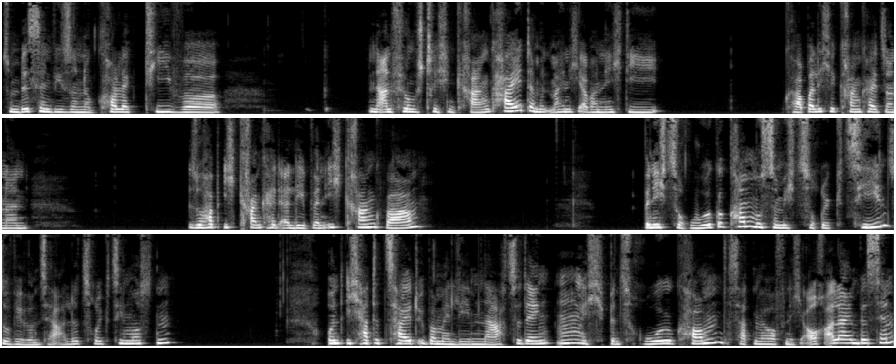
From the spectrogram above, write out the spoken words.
so ein bisschen wie so eine kollektive, in Anführungsstrichen, Krankheit. Damit meine ich aber nicht die körperliche Krankheit, sondern so habe ich Krankheit erlebt. Wenn ich krank war, bin ich zur Ruhe gekommen, musste mich zurückziehen, so wie wir uns ja alle zurückziehen mussten. Und ich hatte Zeit, über mein Leben nachzudenken. Ich bin zur Ruhe gekommen. Das hatten wir hoffentlich auch alle ein bisschen.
